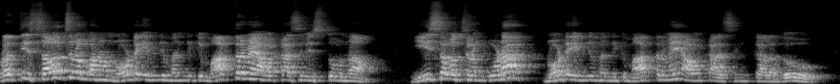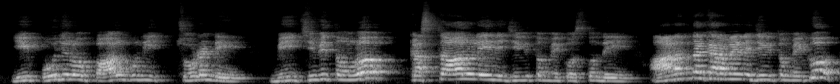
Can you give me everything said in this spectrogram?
ప్రతి సంవత్సరం మనం నూట ఎనిమిది మందికి మాత్రమే అవకాశం ఇస్తూ ఉన్నాం. ఈ సంవత్సరం కూడా నూట ఎనిమిది మందికి మాత్రమే అవకాశం కలదు. ఈ పూజలో పాల్గొని చూడండి మీ జీవితంలో కష్టాలు లేని జీవితం మీకు వస్తుంది. ఆనందకరమైన జీవితం మీకు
